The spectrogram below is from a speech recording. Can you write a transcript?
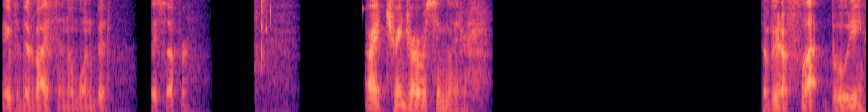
Thank you for the advice and the one bit they suffer. Alright, train driver simulator. Don't forget a flat booty.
